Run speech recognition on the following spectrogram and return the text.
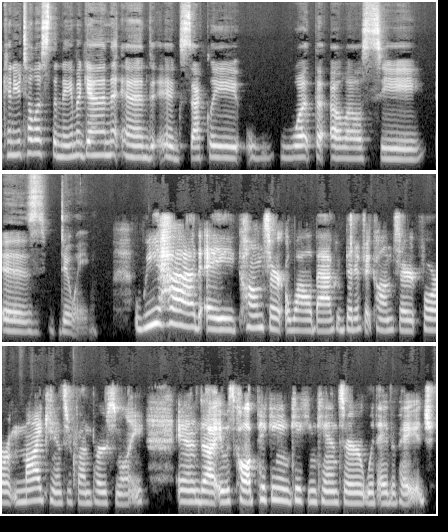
Can you tell us the name again and exactly what the LLC is doing? We had a concert a while back, a benefit concert for my cancer fund personally, and uh, it was called Picking and Kicking Cancer with Ava Paige.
